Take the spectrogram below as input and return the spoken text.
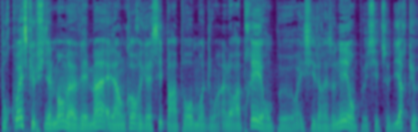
pourquoi est-ce que finalement ma VMA elle a encore régressé par rapport au mois de juin? Alors après, on peut essayer de raisonner, on peut essayer de se dire que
